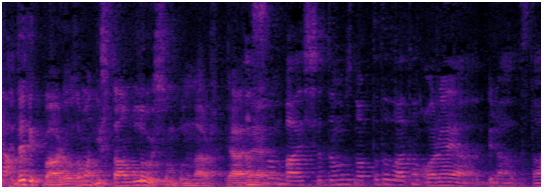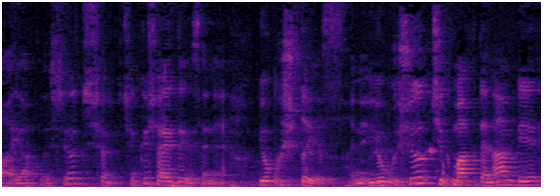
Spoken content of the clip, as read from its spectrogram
Ya. E dedik bari o zaman İstanbul'a uysun bunlar. Yani Asıl başladığımız noktada zaten oraya biraz daha yaklaşıyor. Çünkü- Çünkü şeydeyiz hani yokuştayız. Hani yokuşu çıkmak denen bir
